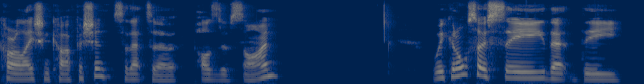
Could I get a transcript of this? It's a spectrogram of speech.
correlation coefficient, so that's a positive sign. We can also see that the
